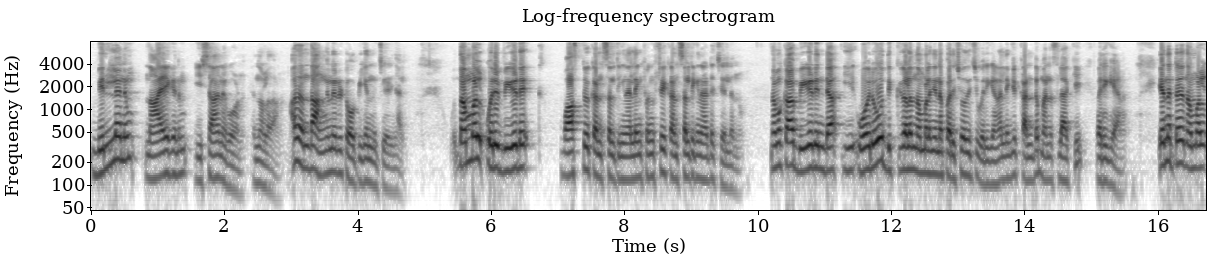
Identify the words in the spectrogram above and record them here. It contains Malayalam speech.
വില്ലനും നായകനും ഈശാനകമാണ് എന്നുള്ളതാണ്. അതെന്താ അങ്ങനെ ഒരു ടോപ്പിക് എന്ന് വെച്ച് കഴിഞ്ഞാൽ നമ്മൾ ഒരു വീട് വാസ്തു കൺസൾട്ടിങ്ങിന് അല്ലെങ്കിൽ ഫെങ്ഷി കൺസൾട്ടിങ്ങിനായിട്ട് ചെല്ലുന്നു. നമുക്ക് ആ വീടിന്റെ ഈ ഓരോ ദിക്കുകളും നമ്മളിങ്ങനെ പരിശോധിച്ച് വരികയാണ് അല്ലെങ്കിൽ കണ്ട് മനസ്സിലാക്കി വരികയാണ്. എന്നിട്ട് നമ്മൾ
